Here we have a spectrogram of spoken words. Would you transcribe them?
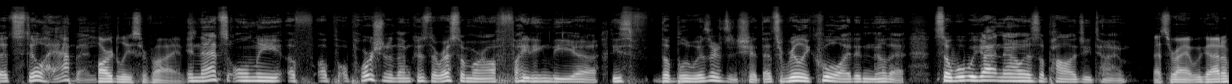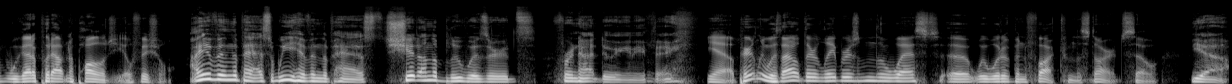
that still happened. hardly survives. and that's only a a portion of them because the rest of them are off fighting the uh, these the blue wizards and shit. That's really cool. I didn't know that. So what we got now is apology time. That's right. We gotta we gotta put out an apology, official. I have in the past, we have in the past, shit on the blue wizards for not doing anything. Yeah, apparently without their labors in the West, uh, we would have been fucked from the start. So Yeah.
